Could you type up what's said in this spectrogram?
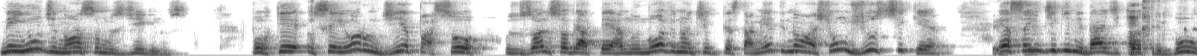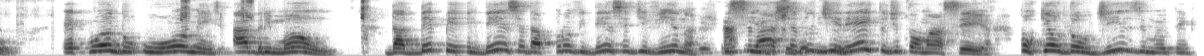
nenhum de nós somos dignos. Porque o Senhor um dia passou os olhos sobre a terra no Novo e no Antigo Testamento e não achou um justo sequer. Essa indignidade que eu atribuo é quando o homem abre mão da dependência da providência divina Exatamente, e se acha do direito de tomar a ceia. Porque eu dou o dízimo, eu tenho que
